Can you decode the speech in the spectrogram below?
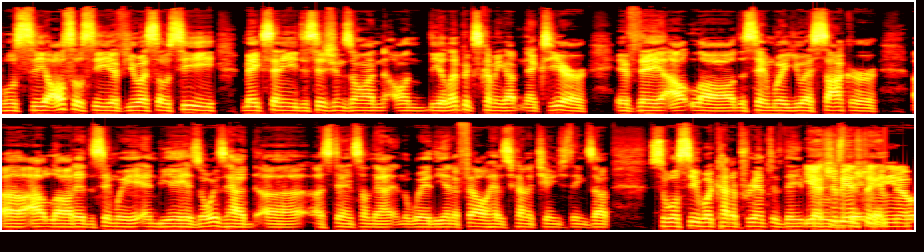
we'll see also see if USOC makes any decisions on on the Olympics coming up next year. If they outlaw the same way U.S. Soccer uh, outlawed it, the same way NBA has always had uh, a stance on that, and the way the NFL has kind of changed things up. So we'll see what kind of preemptive they. Yeah, it should be interesting, and you know.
